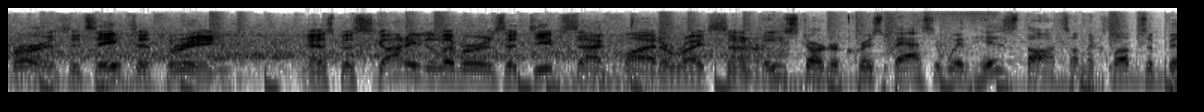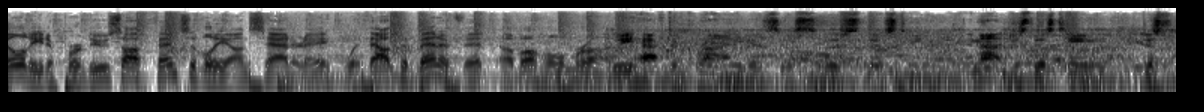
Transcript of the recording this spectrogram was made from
first. It's 8 to 3. As Piscotty delivers a deep sac fly to right center. A's starter Chris Bassitt with his thoughts on the club's ability to produce offensively on Saturday without the benefit of a home run. We have to grind against this this, this team, and not just this team, just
